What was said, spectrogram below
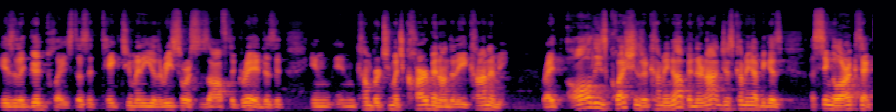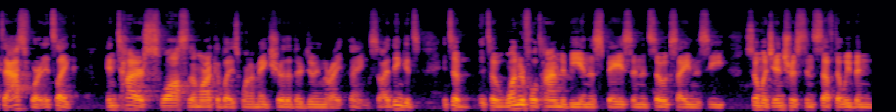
is it a good place? Does it take too many of the resources off the grid? Does it in, encumber too much carbon onto the economy? Right? All these questions are coming up, and they're not just coming up because a single architect asked for it. It's like entire swaths of the marketplace want to make sure that they're doing the right thing. So I think it's it's a it's a wonderful time to be in this space, and it's so exciting to see so much interest in stuff that we've been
